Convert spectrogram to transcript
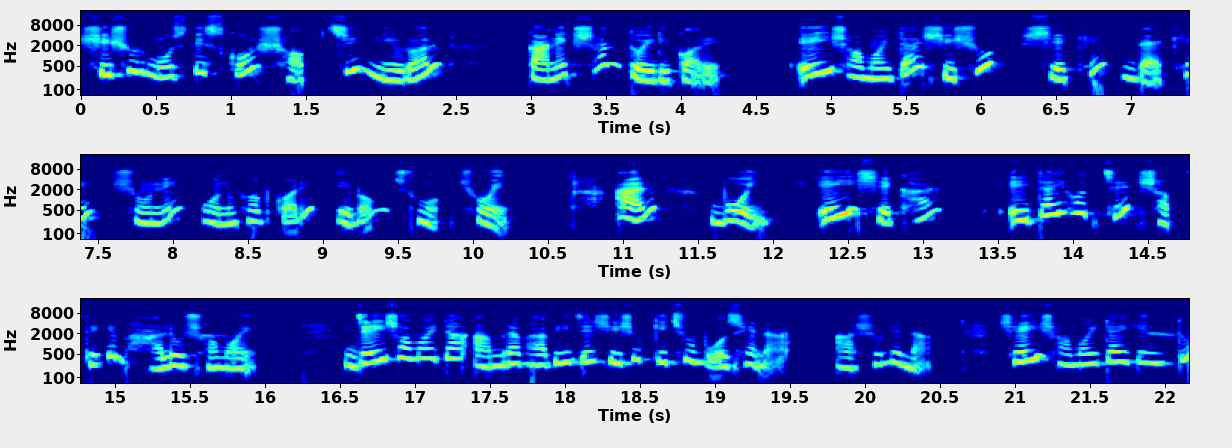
শিশুর মস্তিষ্ক সবচেয়ে নিউরাল কানেকশান তৈরি করে। এই সময়টা শিশু শেখে, দেখে, শোনে, অনুভব করে এবং ছোঁয়। আর বই, এই শেখার এইটাই হচ্ছে সবথেকে ভালো সময়। যেই সময়টা আমরা ভাবি যে শিশু কিছু বোঝে না, আসলে না। সেই সময়টাই কিন্তু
